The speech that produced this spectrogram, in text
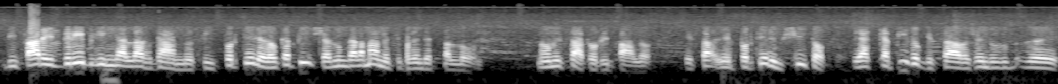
di fare il dribbling allargandosi, il portiere lo capisce, allunga la mano e si prende il pallone. Non è stato un rimpallo, sta- il portiere è uscito e ha capito che stava facendo eh,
